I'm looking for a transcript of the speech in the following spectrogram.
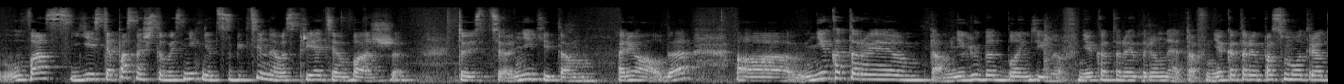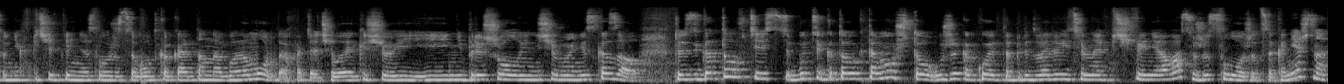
у вас есть опасность, что возникнет субъективное восприятие вас же. То есть э, некий там ареал, да. А, некоторые там не любят блондинов, некоторые брюнетов, некоторые посмотрят, у них впечатление сложится вот какая-то наглая морда, хотя человек еще и, и не пришел и ничего не сказал. То есть готовьтесь, будьте готовы к тому, что уже какое-то предварительное впечатление о вас уже сложится. Конечно,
